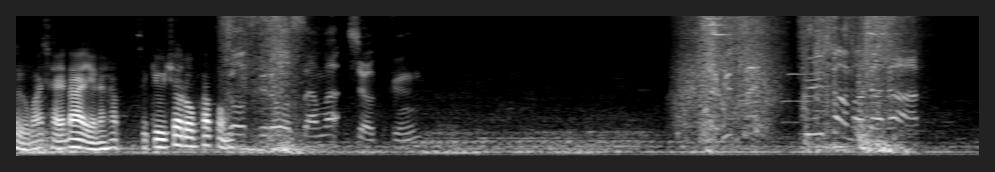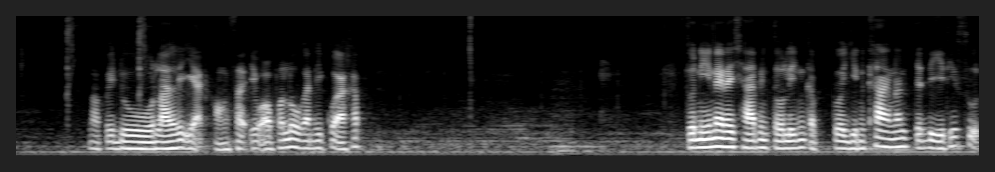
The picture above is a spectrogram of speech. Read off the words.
ถือว่าใช้ได้อยู่นะครับ สกิลเชื่อรบครับผมเราไปดูรายละเอียดของซาเอลอัลพาโลกันดีกว่าครับ ตัวนี้ในได้ใช้เป็นตัวลิงก์กับตัวยืนข้างนั้นจะดีที่สุด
